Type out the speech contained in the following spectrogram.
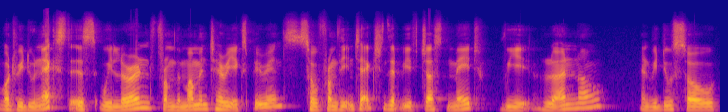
what we do next is we learn from the momentary experience. So from the interactions that we've just made, we learn now, and we do so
